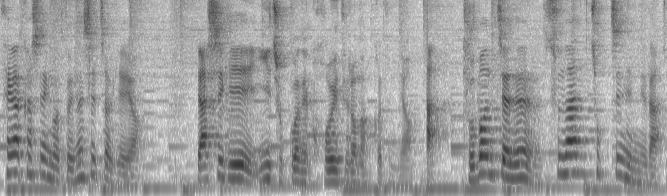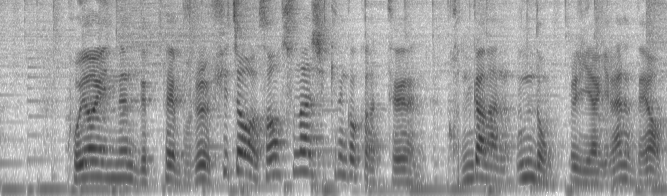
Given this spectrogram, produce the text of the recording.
생각하시는 것도 현실적이에요. 야식이 이 조건에 거의 들어맞거든요. 아, 두 번째는 순환 촉진입니다. 고여있는 늪의 물을 휘저어서 순환시키는 것과 같은 건강한 운동을 이야기를 하는데요.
